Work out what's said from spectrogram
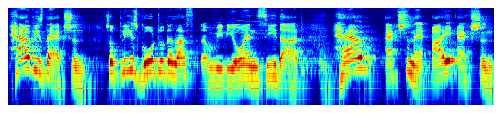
have is the action so please go to the last video and see that have action hai i action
